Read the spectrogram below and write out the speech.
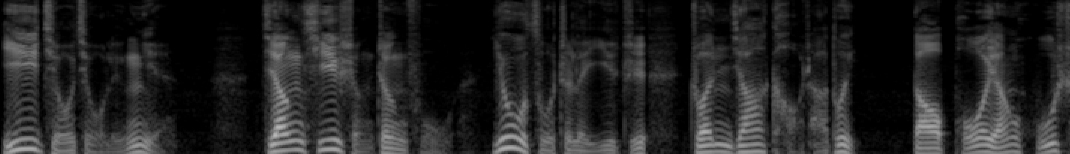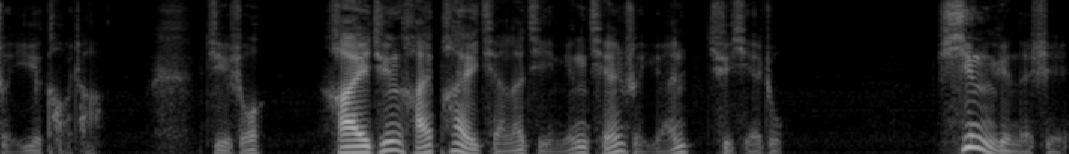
一九九零年，江西省政府。又组织了一支专家考察队到鄱阳湖水域考察，据说海军还派遣了几名潜水员去协助。幸运的是，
